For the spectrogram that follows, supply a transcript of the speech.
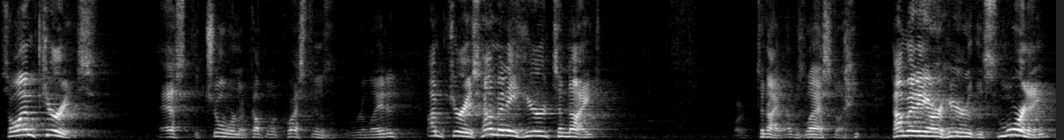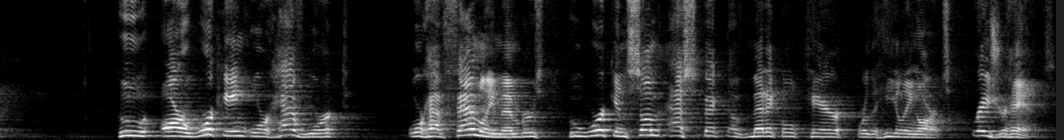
So I'm curious. Ask the children a couple of questions related. I'm curious, how many here tonight, Or tonight, that was last night, how many are here this morning who are working or have worked or have family members who work in some aspect of medical care or the healing arts? Raise your hands.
